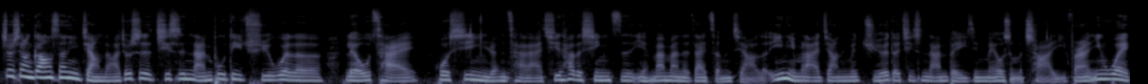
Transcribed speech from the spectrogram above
就像刚刚 Sunny 讲的啊，就是其实南部地区为了留才。或吸引人才来，其实他的薪资也慢慢的在增加了。以你们来讲，你们觉得其实南北已经没有什么差异，反而因为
